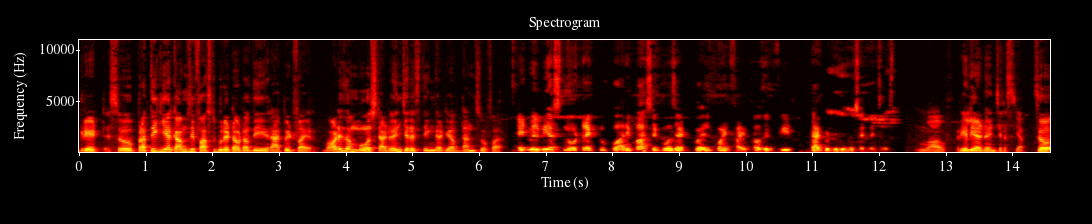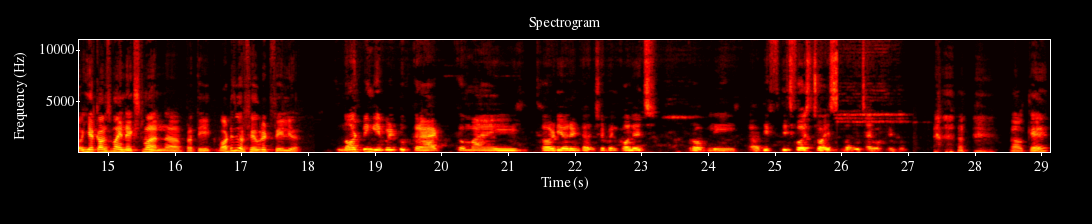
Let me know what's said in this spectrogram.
Great. So, Prateek, here comes the first bullet out of the rapid fire. What is the most adventurous thing that you have done so far? It will be a snow trek to Kuari Pass. It was at 12.5 thousand feet. That would be the most adventurous. Wow, really adventurous. Yeah. So here comes my next one, uh, Prateek. What is your favorite failure? Not being able to crack my third year internship in college, probably uh, the, the first choice one which I wanted to. okay.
